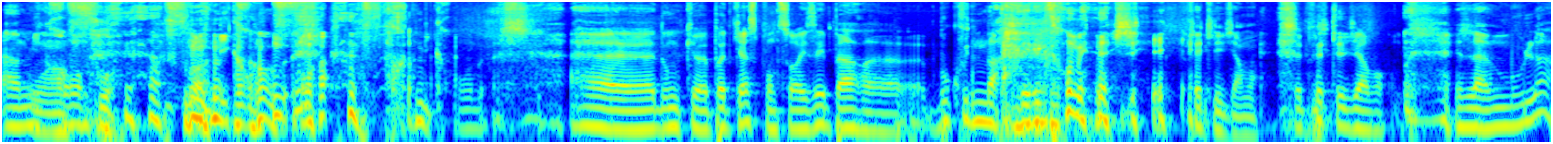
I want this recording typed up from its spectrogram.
Un micro-ondes. four. Un four micro-ondes. Four à micro-ondes. Euh, donc, euh, podcast sponsorisé par euh, beaucoup de marques d'électroménager. Faites les virements. Faites les virements. La moula.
